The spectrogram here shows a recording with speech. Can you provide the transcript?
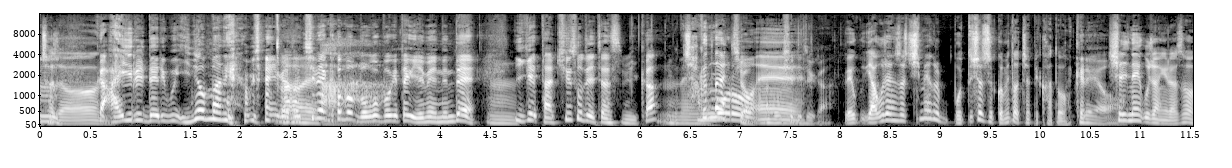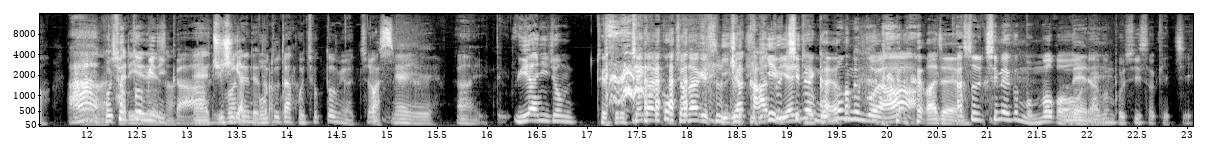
5차전. 그 아이를 데리고 2년 만에 야구장에 가서 아, 치맥 예. 한번 먹어보겠다고 예매했는데 음. 이게 다 취소됐지 않습니까? 네. 끝났죠. 예. 시리즈가. 외국 야구장에서 치맥을 못 드셨을 겁니다. 어차피 가 도. 그래요. 실내 구장이라서 아, 어, 고척돔이니까. 예, 주식이 안 이번엔 되더라고요. 모두 다 고척돔이었죠. 맞습니다. 예, 예. 아, 위안이 좀 되도록 제가 꼭 전하겠습니다. 이게- 야, 가도 위안이 치맥? 못 먹는 거야. 맞아요. 가수 치맥은 못 먹어. 네네. 야구는 볼 수 있었겠지.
